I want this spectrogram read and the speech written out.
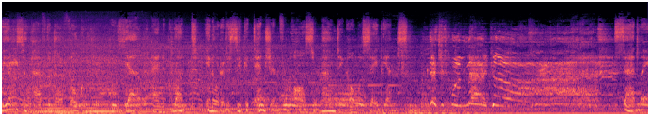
We also have the more vocal who yell and grunt in order to seek attention from all surrounding Homo sapiens. This is for America! Sadly,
